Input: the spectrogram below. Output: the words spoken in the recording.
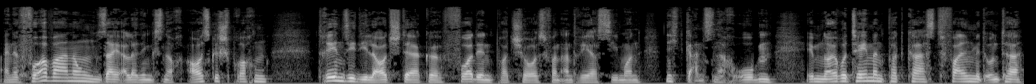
Eine Vorwarnung sei allerdings noch ausgesprochen, drehen Sie die Lautstärke vor den Podshows von Andreas Simon nicht ganz nach oben. Im Neurotainment Podcast fallen mitunter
